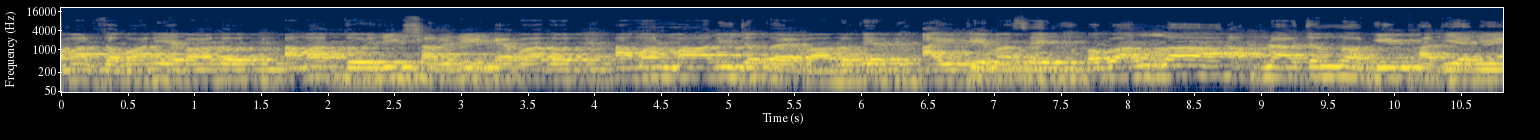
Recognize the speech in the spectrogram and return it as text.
আমার জবানি ইবাদত, আমার দৈহিক, শারীরিক ইবাদত, আমার মালি যত ইবাদতের আইটেম আছে, ওগো আল্লাহ আপনার জন্য গিফট হাদিয়া নিয়ে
